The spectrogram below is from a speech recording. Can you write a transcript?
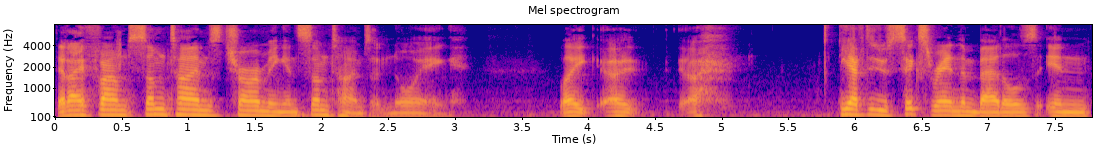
that I found sometimes charming and sometimes annoying. Like, uh, uh, you have to do six random battles in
